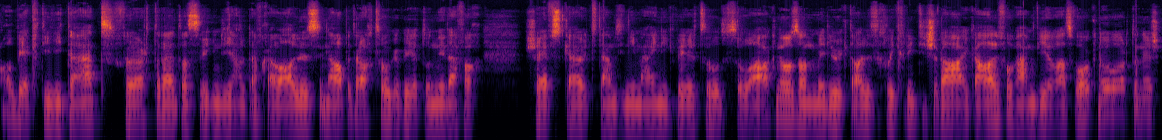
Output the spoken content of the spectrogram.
Objektivität fördern, dass irgendwie halt einfach auch alles in Anbetracht gezogen wird und nicht einfach Chefscout, dem seine Meinung wird so oder so angenommen, sondern man schaut alles ein bisschen kritischer an, egal von wem wie was wahrgenommen worden ist.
